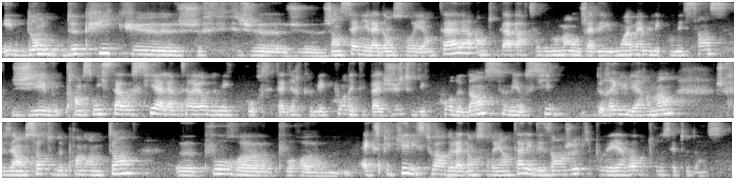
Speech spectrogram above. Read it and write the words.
Et donc, depuis que j'enseigne je, je, la danse orientale, en tout cas à partir du moment où j'avais eu moi-même les connaissances, j'ai transmis ça aussi à l'intérieur de mes cours. C'est-à-dire que mes cours n'étaient pas juste des cours de danse, mais aussi régulièrement, je faisais en sorte de prendre un temps pour, euh, pour euh, expliquer l'histoire de la danse orientale et des enjeux qu'il pouvait y avoir autour de cette danse.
